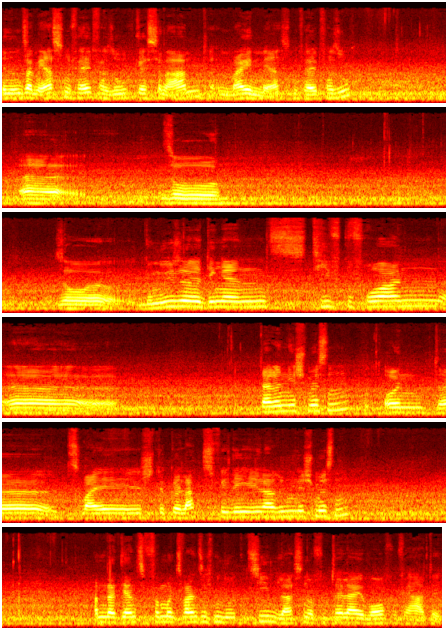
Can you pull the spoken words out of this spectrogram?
in unserem ersten Feldversuch gestern Abend, in meinem ersten Feldversuch, äh, so, so Gemüsedingens tiefgefroren äh, darin geschmissen und äh, zwei Stücke Lachsfilet darin geschmissen. Haben das Ganze 25 Minuten ziehen lassen, auf den Teller geworfen, fertig.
